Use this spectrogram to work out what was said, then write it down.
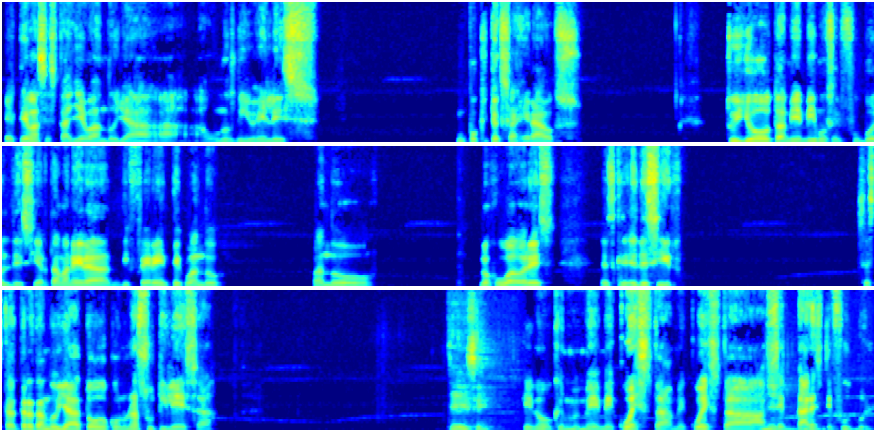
el tema se está llevando ya a, a unos niveles un poquito exagerados. Tú y yo también vimos el fútbol de cierta manera diferente cuando, cuando los jugadores, es que, es decir, se está tratando ya todo con una sutileza Sí, sí. que no, que me, me cuesta, me cuesta aceptar este fútbol.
